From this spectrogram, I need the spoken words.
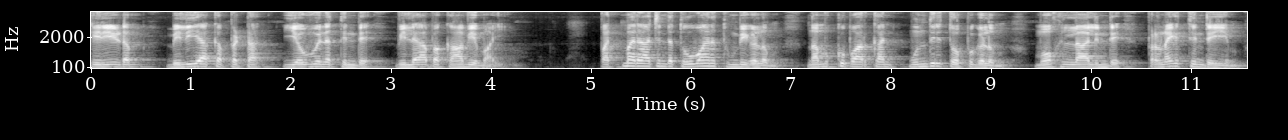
കിരീടം ബലിയാക്കപ്പെട്ട യൗവനത്തിന്റെ വിലാപകാവ്യമായി. പത്മരാജന്റെ തൂവാനത്തുമ്പികളും നമുക്ക് പാർക്കാൻ മുന്തിരിത്തോപ്പുകളും മോഹൻലാലിന്റെ പ്രണയത്തിന്റെയും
